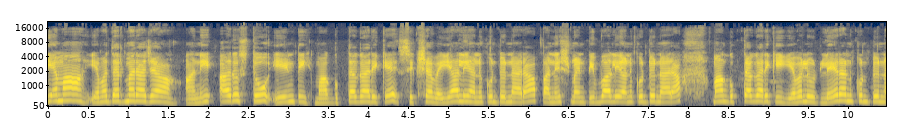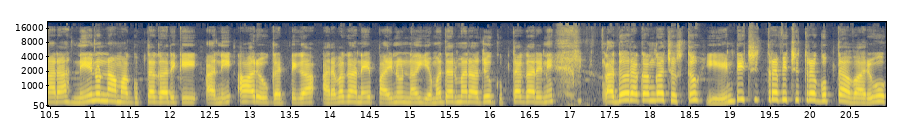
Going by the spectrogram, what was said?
యమా యమధర్మరాజా అని అరుస్తూ ఏంటి మా గుప్తా గారికే శిక్ష వెయ్యాలి అనుకుంటున్నారా? పనిష్మెంట్ ఇవ్వాలి అనుకుంటున్నారా? మా గుప్తా గారికి ఎవరు లేరనుకుంటున్నారా? నేనున్నా మా గుప్తా గారికి అని ఆరు గట్టిగా అరవగానే పైనున్న యమధర్మరాజు గుప్తా గారిని అదో రకంగా చూస్తూ ఏంటి చిత్ర విచిత్ర గుప్తా వారు?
